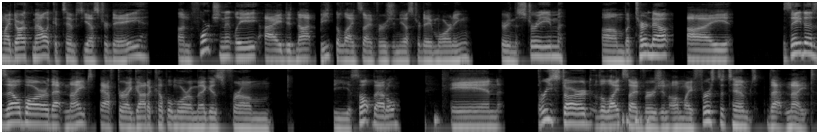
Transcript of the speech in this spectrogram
my Darth Malak attempts yesterday. Unfortunately, I did not beat the light side version yesterday morning during the stream, um, but turned out I Zeta Zaalbar that night after I got a couple more Omegas from the assault battle and three starred the light side version on my first attempt that night.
